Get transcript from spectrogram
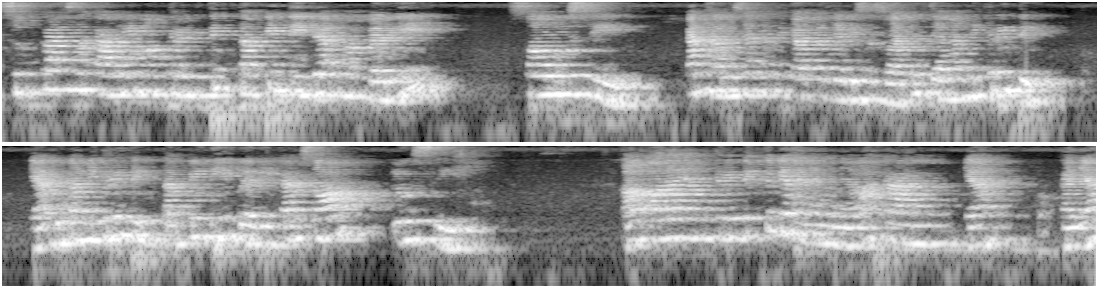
suka sekali mengkritik tapi tidak memberi solusi. Kan harusnya ketika terjadi sesuatu jangan dikritik, ya bukan dikritik tapi diberikan solusi. Kalau orang yang kritik itu dia hanya menyalahkan, ya hanya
